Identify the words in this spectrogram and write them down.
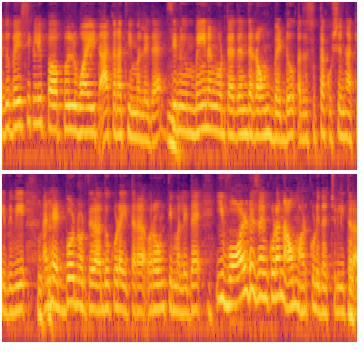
ಇದು ಬೇಸಿಕಲಿ ಪರ್ಪಲ್ ವೈಟ್ ಆ ತರ ಥೀಮ್ ಅಲ್ಲಿ ಇದೆ. ಸಿ ನೀವು ಮೇನ್ ಆಗಿ ನೋಡ್ತಾ ಇದೆ ಅಂದ್ರೆ ರೌಂಡ್ ಬೆಡ್ ಅದ್ರ ಸುತ್ತ ಕುಶನ್ ಹಾಕಿದೀವಿ. ಅಂಡ್ ಹೆಡ್ ಬೋರ್ಡ್ ನೋಡ್ತೀರಾ ಅದು ಕೂಡ ಈ ತರ ರೌಂಡ್ ಥೀಮ್ ಅಲ್ಲಿ ಇದೆ. ಈ ವಾಲ್ ಡಿಸೈನ್ ಕೂಡ ನಾವು ಮಾಡ್ಕೊಂಡಿದ್ದು ಆಕ್ಚುಲಿ ಈ ತರ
